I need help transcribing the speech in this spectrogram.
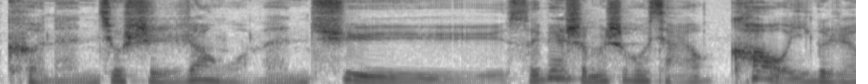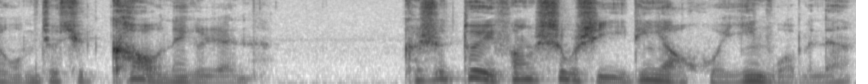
可能，就是让我们去随便什么时候想要靠一个人，我们就去靠那个人。可是对方是不是一定要回应我们呢？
